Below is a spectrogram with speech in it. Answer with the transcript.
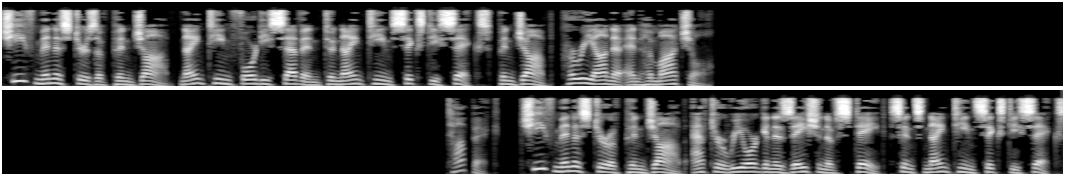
Chief Ministers of Punjab 1947 to 1966 Punjab, Haryana and Himachal Topic Chief Minister of Punjab after reorganisation of state since 1966.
